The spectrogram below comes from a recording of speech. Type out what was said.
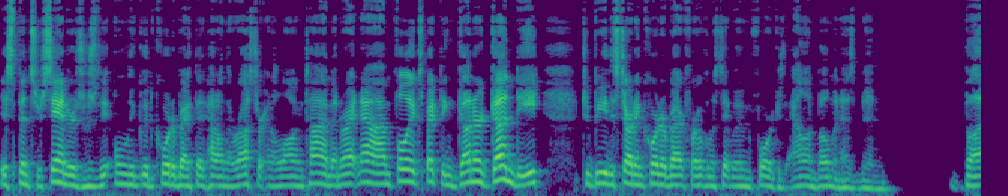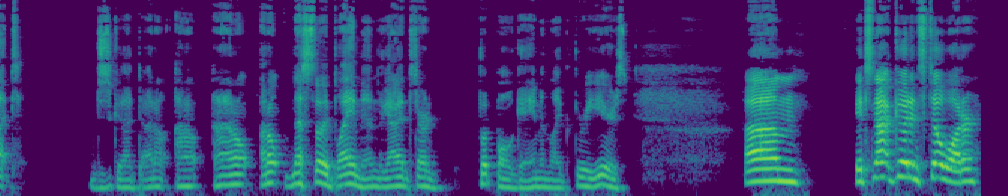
is Spencer Sanders, who's the only good quarterback they've had on the roster in a long time. And right now, I'm fully expecting Gunnar Gundy to be the starting quarterback for Oklahoma State moving forward because Alan Bowman has been, but just. I don't, I don't, I don't, I don't necessarily blame him. The guy had started football game in like three years. Um, it's not good in Stillwater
